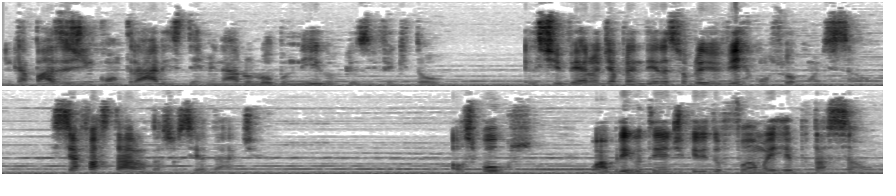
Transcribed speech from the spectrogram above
Incapazes de encontrar e exterminar o lobo negro que os infectou, eles tiveram de aprender a sobreviver com sua condição e se afastaram da sociedade. Aos poucos, o abrigo tem adquirido fama e reputação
